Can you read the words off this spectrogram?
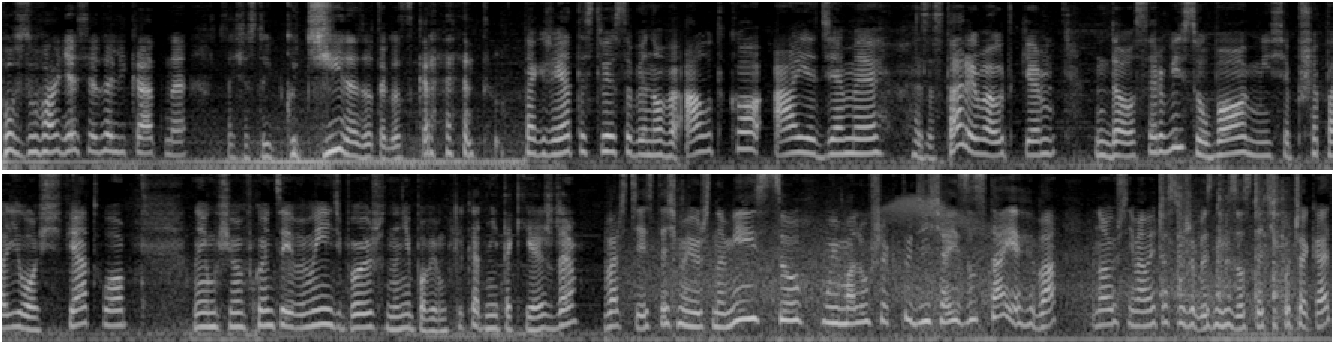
posuwanie się delikatne. Tutaj się stoi godzinę do tego skrętu. Także ja testuję sobie nowe autko, a jedziemy ze starym autkiem do serwisu, bo mi się przepaliło światło. No i musimy w końcu je wymienić, bo już, no nie powiem, kilka dni tak jeżdżę. Zobaczcie, jesteśmy już na miejscu. Mój maluszek tu dzisiaj zostaje chyba. No już nie mamy czasu, żeby z nim zostać i poczekać.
